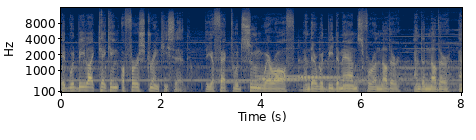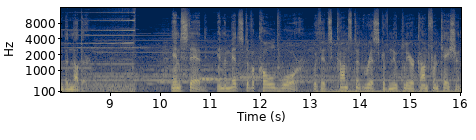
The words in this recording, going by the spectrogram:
It would be like taking a first drink, he said. The effect would soon wear off, and there would be demands for another and another and another. Instead, in the midst of a Cold War, with its constant risk of nuclear confrontation,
